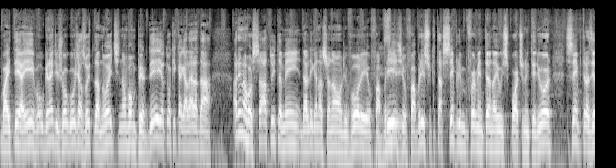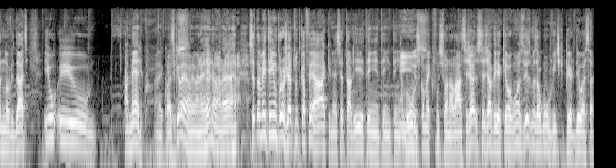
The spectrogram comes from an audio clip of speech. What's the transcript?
vai ter aí o grande jogo hoje às 8 da noite, não vamos perder. E eu tô aqui com a galera da. Arena Rossato e também da Liga Nacional de Vôlei, o Fabrício, o Fabrício que está sempre fomentando aí o esporte no interior, sempre trazendo novidades. E o, e o Américo, aí quase que eu erro, mas não errei não, né? Você também tem um projeto junto com a FEAC, né? Você tá ali, tem, tem, tem alunos, Isso. como é que funciona lá? Você já, você já veio aqui algumas vezes, mas algum ouvinte que perdeu essa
